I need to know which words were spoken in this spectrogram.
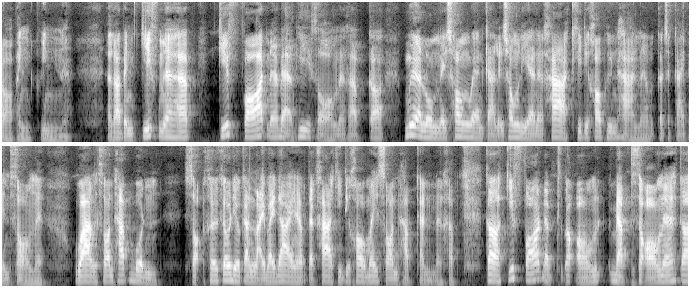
รอเพนกวินนะแล้วก็เป็นกิฟต์นะครับกิฟต์ฟอร์นะแบบที่ 2 นะครับ ก็เมื่อลงในช่องแวนการ์ดหรือช่องเลียนะค่าคีที่ข้อพื้นฐานนะก็จะกลายเป็น2นะวางซ้อนทับบนเคอร์เคิลเดียวกันหลายใบได้นะครับ แต่ค่าคีที่ข้อไม่ซ้อนทับกันนะครับ ก็กิฟต์ฟอร์สแบบสองแบบ2นะ ก็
